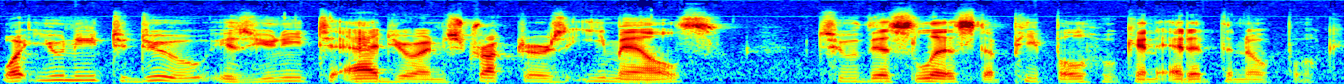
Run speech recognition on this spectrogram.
What you need to do is you need to add your instructor's emails to this list of people who can edit the notebook.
